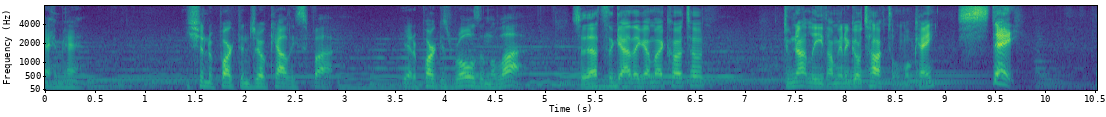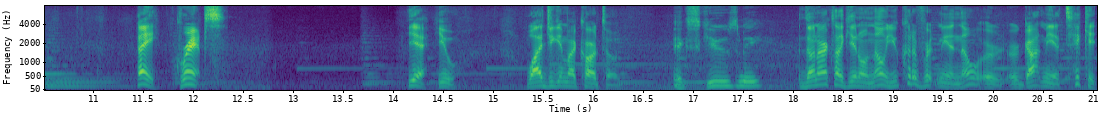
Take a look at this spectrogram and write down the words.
Hey man, you shouldn't have parked in Joe Cali's spot. He had to park his rolls in the lot. So that's the guy that got my car towed? Do not leave. I'm gonna go talk to him, okay? Stay. Hey, Gramps. Yeah, you. Why'd you get my car towed? Excuse me? Don't act like you don't know. You could have written me a note or, or got me a ticket.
